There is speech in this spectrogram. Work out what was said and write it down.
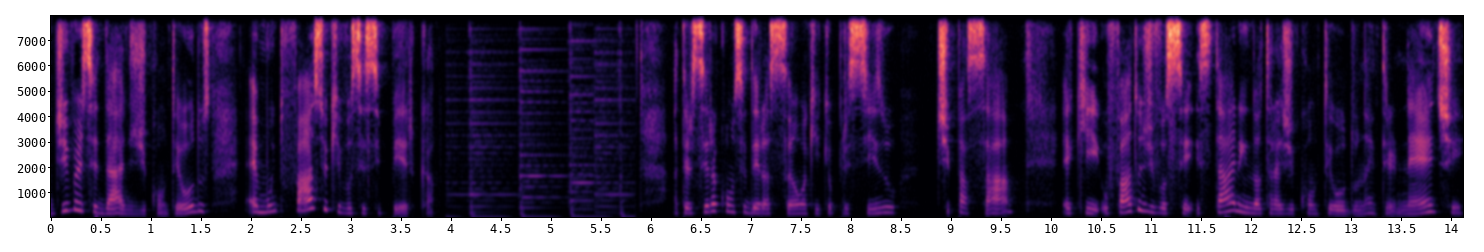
diversidade de conteúdos, é muito fácil que você se perca. A terceira consideração aqui que eu preciso te passar é que o fato de você estar indo atrás de conteúdo na internet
